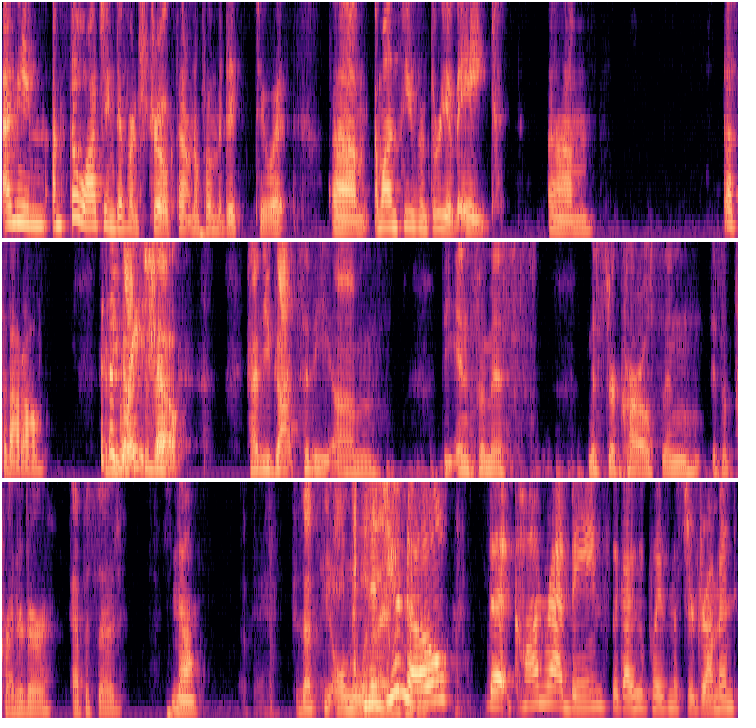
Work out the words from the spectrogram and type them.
I mean, I'm still watching different strokes. I don't know if I'm addicted to it. Um, I'm on season three of eight. Um, that's about all. It's have a great show. The, have you got to the, um, the infamous Mr. Carlson is a predator episode? No. Okay. Because that's the only one. Did you know that Conrad Baines, the guy who plays Mr. Drummond,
